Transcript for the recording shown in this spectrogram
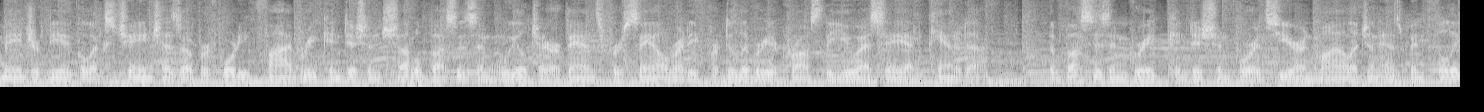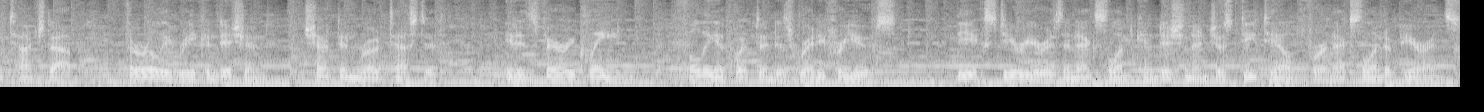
Major Vehicle Exchange has over 45 reconditioned shuttle buses and wheelchair vans for sale ready for delivery across the USA and Canada. The bus is in great condition for its year and mileage and has been fully touched up, thoroughly reconditioned, checked and road tested. It is very clean, fully equipped and is ready for use. The exterior is in excellent condition and just detailed for an excellent appearance.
